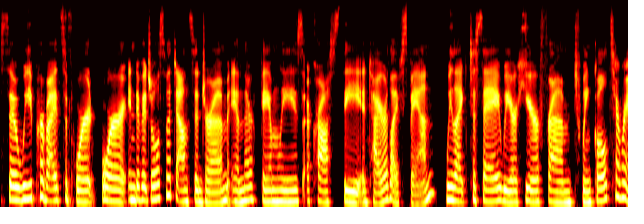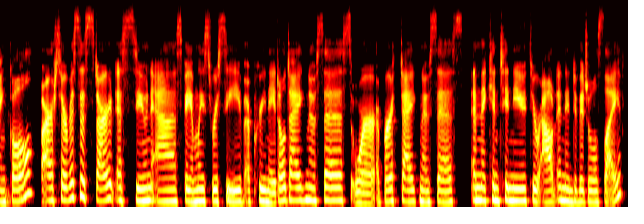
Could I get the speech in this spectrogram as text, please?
So, we provide support for individuals with Down syndrome and their families across the entire lifespan. We like to say we are here from twinkle to wrinkle. Our services start as soon as families receive a prenatal diagnosis or a birth diagnosis, and they continue throughout an individual's life.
